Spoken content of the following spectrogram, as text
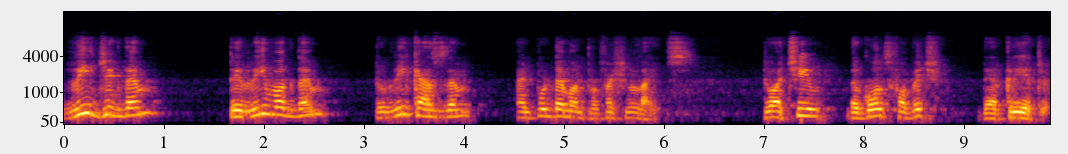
rejig them, to rework them, to recast them, and put them on professional lines to achieve the goals for which they are created.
